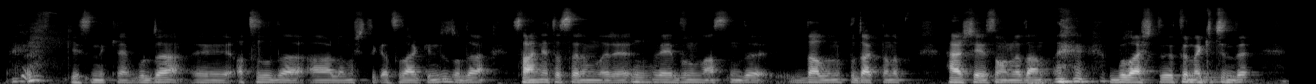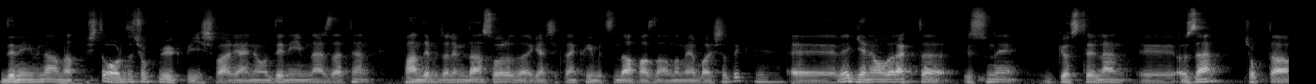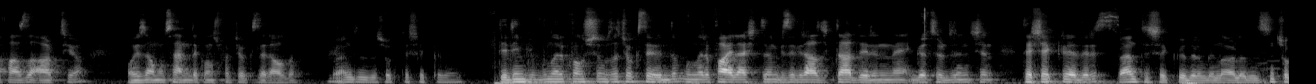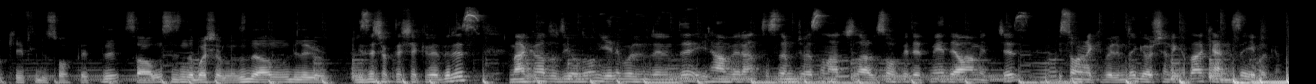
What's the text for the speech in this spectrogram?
Kesinlikle. Burada e, Atıl'ı da ağırlamıştık. Atıl Akgündüz. O da sahne tasarımları Hı. ve bunun aslında dallanıp budaklanıp her şeye sonradan bulaştığı tırnak içinde deneyimini anlatmıştı. Orada çok büyük bir iş var. Yani o deneyimler zaten pandemi döneminden sonra da gerçekten kıymetini daha fazla anlamaya başladık. Ee, ve genel olarak da üstüne gösterilen e, özen çok daha fazla artıyor. O yüzden bu seninle de konuşmak çok güzel oldu. Bence de çok teşekkür ederim. Dediğim gibi bunları konuştuğumuzda çok sevindim. Bunları paylaştığın, bizi birazcık daha derinine götürdüğün için teşekkür ederiz. Ben teşekkür ederim beni ağırladığınız için. Çok keyifli bir sohbetti. Sağ olun. Sizin de başarılarınızı devamını diliyorum. Biz de çok teşekkür ederiz. Mercado Diyaloğu'nun yeni bölümlerinde ilham veren tasarımcı ve sanatçılarla sohbet etmeye devam edeceğiz. Bir sonraki bölümde görüşene kadar kendinize iyi bakın.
